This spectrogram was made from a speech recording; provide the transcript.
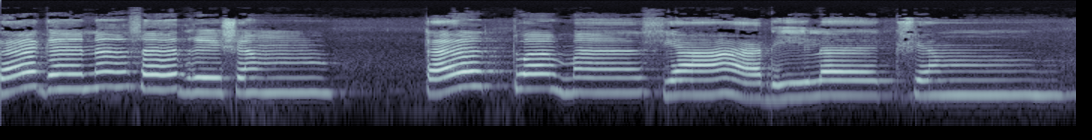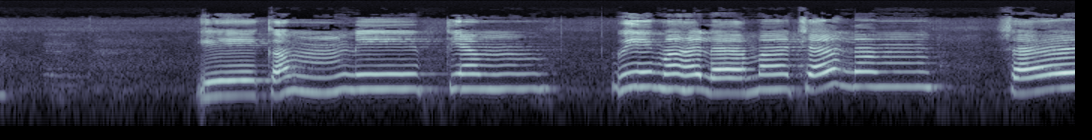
गगनसदृशं तत्त्वमस्यादिलक्ष्यम् एकं नित्यं विमलमचलं सर्वधी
